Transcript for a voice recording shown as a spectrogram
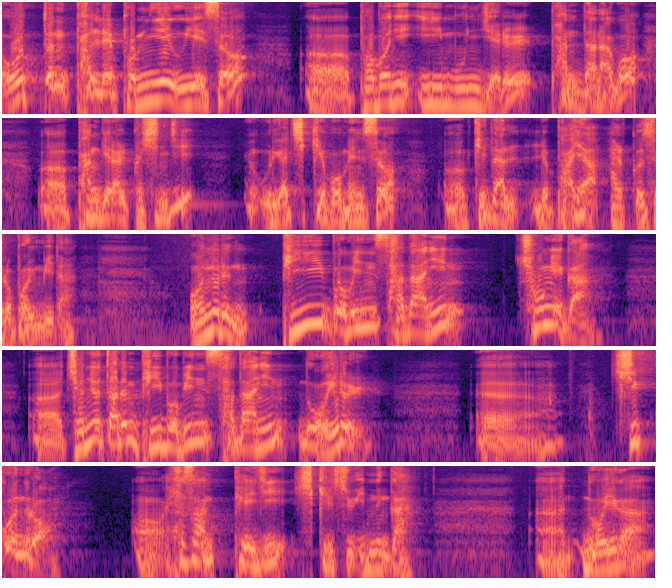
어떤 판례 법리에 의해서 어, 법원이 이 문제를 판단하고 어, 판결할 것인지 우리가 지켜보면서 어, 기다려 봐야 할 것으로 보입니다. 오늘은 비법인 사단인 총회가 어, 전혀 다른 비법인 사단인 노예를 어, 직권으로 어, 해산 폐지 시킬 수 있는가? 어, 노예가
